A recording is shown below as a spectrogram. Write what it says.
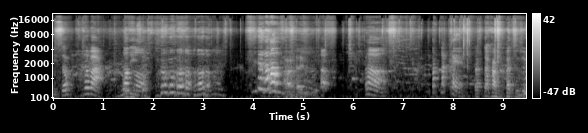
있어? 해봐 어디. 있어? 아이고, 어 딱딱해 딱딱한 것 같은 소리.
